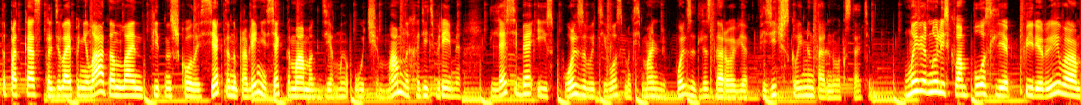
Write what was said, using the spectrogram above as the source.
Это подкаст «Родила и поняла» от онлайн-фитнес-школы «Секта», направление «Секта Мама», где мы учим мам находить время для себя и использовать его с максимальной пользой для здоровья, физического и ментального, кстати. Мы вернулись к вам после перерыва,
